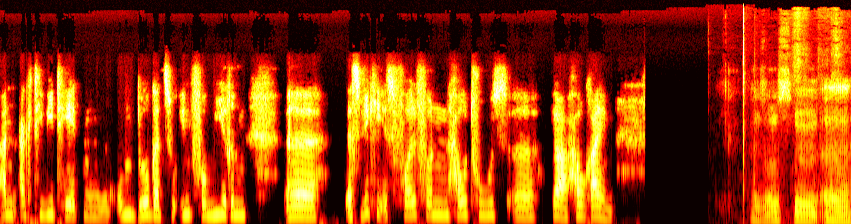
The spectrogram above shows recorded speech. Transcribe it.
an Aktivitäten, um Bürger zu informieren. Äh, das Wiki ist voll von How-Tos, äh, ja, hau rein. Ansonsten, äh,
